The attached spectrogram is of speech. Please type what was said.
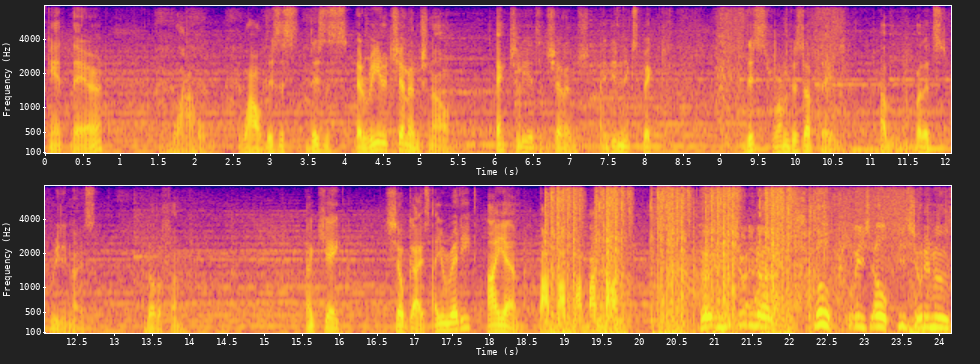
get there. Wow. Wow, this is this is a real challenge now. Actually, it's a challenge. I didn't expect this from this update. Um, but it's really nice. A lot of fun. Okay. So guys, are you ready? I am. Bam, bam, bam, bam, bam. Hey, he's shooting us! Help! Please help! He's shooting us!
